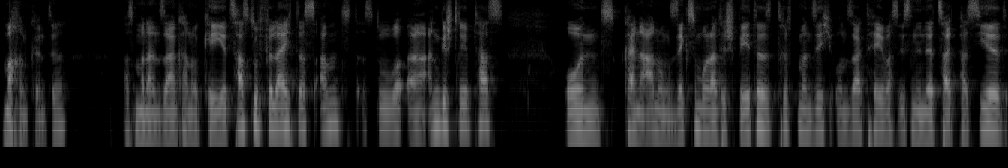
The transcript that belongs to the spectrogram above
machen könnte, dass man dann sagen kann, okay, jetzt hast du vielleicht das Amt, das du äh, angestrebt hast, und keine Ahnung, sechs Monate später trifft man sich und sagt, hey, was ist denn in der Zeit passiert?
